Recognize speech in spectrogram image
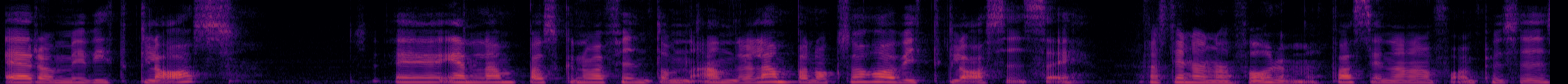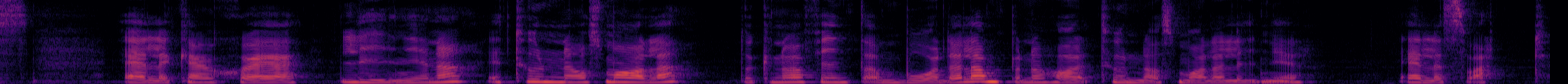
är de i vitt glas. Eh, en lampa skulle vara fint om den andra lampan också har vitt glas i sig. Fast i en annan form. fast i en annan form precis. Eller kanske linjerna är tunna och smala. Då kan det vara fint om båda lamporna har tunna och smala linjer. Eller svart.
